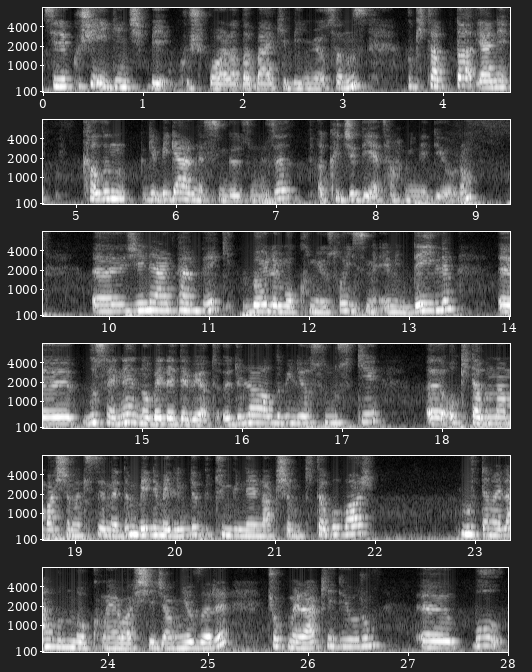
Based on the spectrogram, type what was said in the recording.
Sinek kuşu ilginç bir kuş bu arada belki bilmiyorsanız. Bu kitapta yani kalın gibi gelmesin gözünüze. Akıcı diye tahmin ediyorum. Ee, Jener Pempek böyle mi okunuyorsa ismi emin değilim. Ee, bu sene Nobel Edebiyatı ödülü aldı biliyorsunuz ki. Ee, o kitabından başlamak istemedim. Benim elimde Bütün Günlerin Akşamı kitabı var. Muhtemelen bunu da okumaya başlayacağım yazarı. Çok merak ediyorum. Ee, bu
